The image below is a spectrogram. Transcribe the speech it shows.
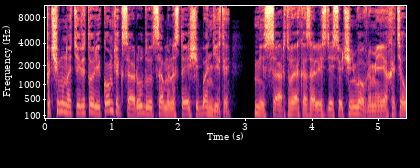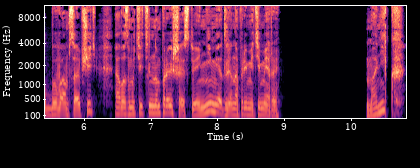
Почему на территории комплекса орудуют самые настоящие бандиты? Мисс Арт, вы оказались здесь очень вовремя. Я хотел бы вам сообщить о возмутительном происшествии. Немедленно примите меры». Маник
